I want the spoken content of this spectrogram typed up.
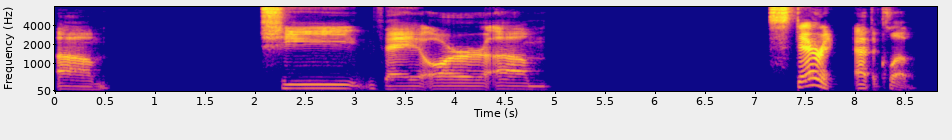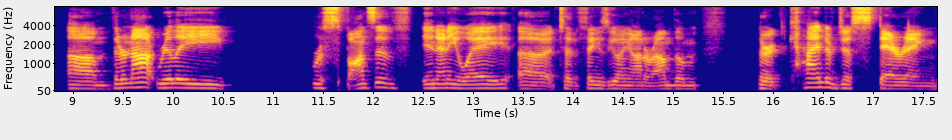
Um, she, they are um, staring at the club. Um, they're not really responsive in any way uh, to the things going on around them. They're kind of just staring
